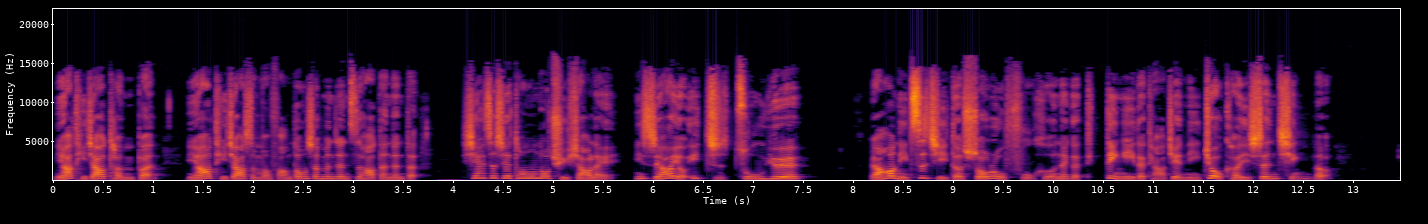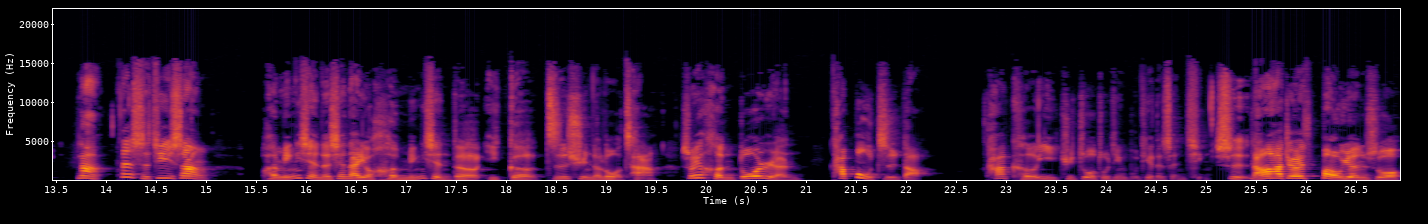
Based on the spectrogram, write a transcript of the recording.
你要提交謄本，你要提交什么房东身份证字号等等等。现在这些通通都取消嘞，你只要有一纸租约。然后你自己的收入符合那个定义的条件，你就可以申请了。那但实际上，很明显的，现在有很明显的一个资讯的落差，所以很多人他不知道他可以去做租金补贴的申请，是，然后他就会抱怨说：“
